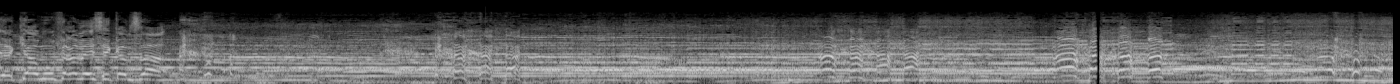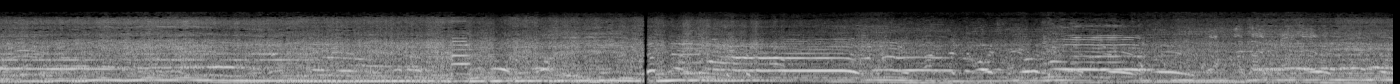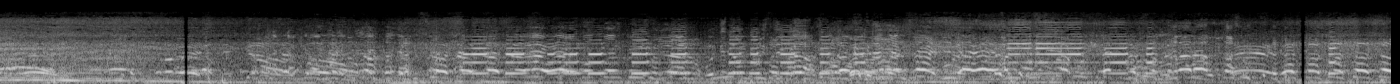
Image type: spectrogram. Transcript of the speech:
Il y a fermé, c'est comme ça. Attention, attention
